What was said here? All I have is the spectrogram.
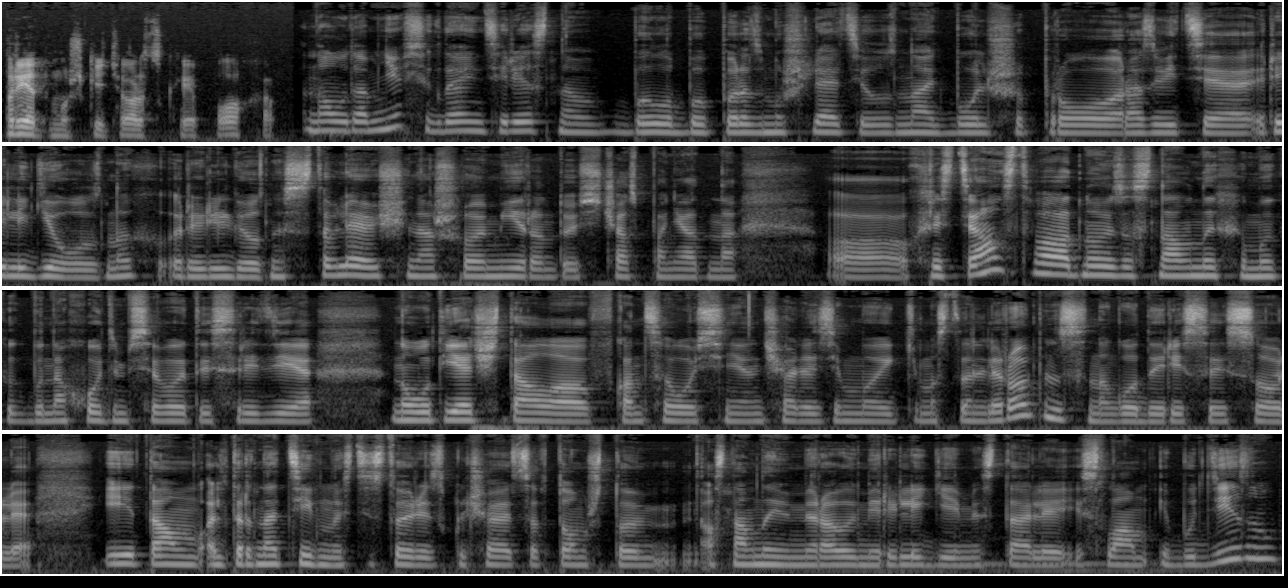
предмушкетерская эпоха. Но вот а мне всегда интересно было бы поразмышлять и узнать больше про развитие религиозных, религиозной составляющей нашего мира. Ну, то есть сейчас, понятно, христианство одно из основных, и мы как бы находимся в этой среде. Но вот я читала в конце осени, начале зимы Кима Стэнли Робинсона «Годы риса и соли», и там альтернативность истории заключается в том, что основными мировыми религиями стали ислам и буддизм,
